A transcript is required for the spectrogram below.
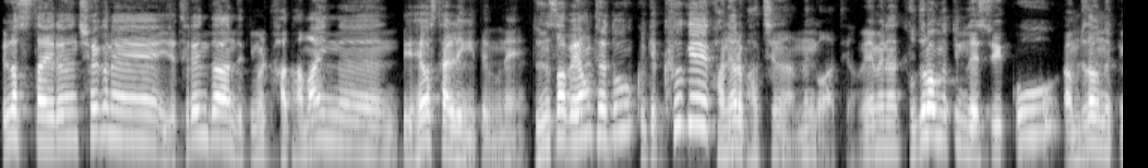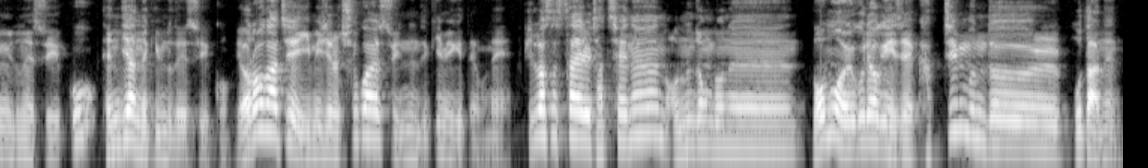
필러스 스타일은 최근에 이제 트렌드한 느낌을 다 담아있는 이 헤어스타일링이기 때문에 눈썹의 형태도 그렇게 크게 관여를 받지는 않는 것 같아요. 왜냐면은 부드러운 느낌도 낼 수 있고 남자다운 느낌도 낼 수 있고 댄디한 느낌도 낼 수 있고 여러 가지의 이미지를 추구할 수 있는 느낌이기 때문에 필러스 스타일 자체는 어느 정도 는 너무 얼굴형이 이제 각진 분들보다는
